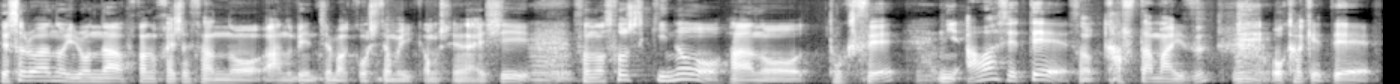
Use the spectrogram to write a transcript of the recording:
で、それはあの、いろんな他の会社さんのあのベンチャーマークをしてもいいかもしれないし、うん。その組織のあの特性に合わせて、そのカスタマイズうんをかけて、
